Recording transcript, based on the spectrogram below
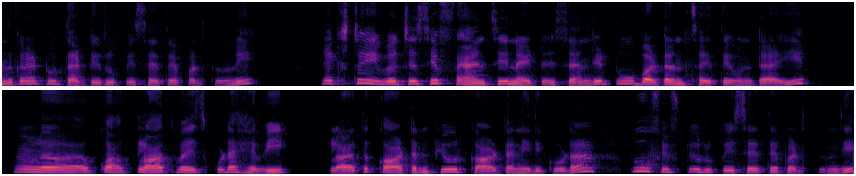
అందుకనే 230 రూపీస్ అయితే పడుతుంది. నెక్స్ట్ ఇవొచ్చేసి ఫ్యాన్సీ నైటీస్ అండి. టూ బటన్స్ అయితే ఉంటాయి. క్లాత్ వైస్ కూడా heavy cloth cotton pure cotton ఇది కూడా 250 రూపీస్ అయితే పడుతుంది.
